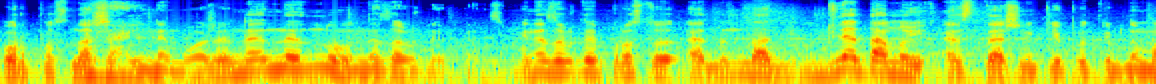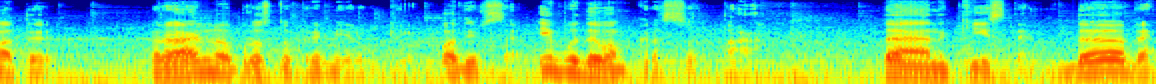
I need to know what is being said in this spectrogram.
Корпус, на жаль, не може. Не, не, ну, не завжди, в принципі. Не завжди просто е, для даної СТ-шники потрібно мати реально просто прямі руки. От і все. І буде вам красота. Танкісти. Добре.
